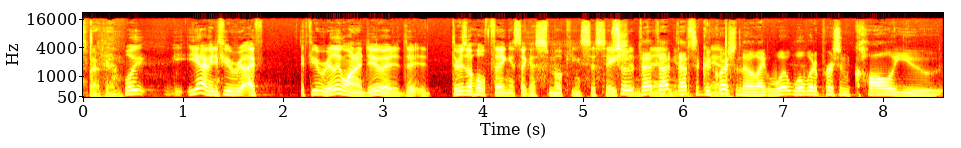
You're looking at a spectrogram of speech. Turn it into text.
smoking. well, yeah. I mean, if you re- if, if you really want to do it, th- there's a whole thing. It's like a smoking cessation. So that, thing, that that's a good yeah. question though. Like, what what would a person call you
